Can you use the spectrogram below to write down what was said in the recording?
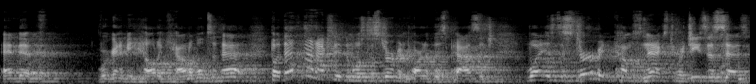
and that we're going to be held accountable to that. But that's not actually the most disturbing part of this passage. What is disturbing comes next, where Jesus says,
